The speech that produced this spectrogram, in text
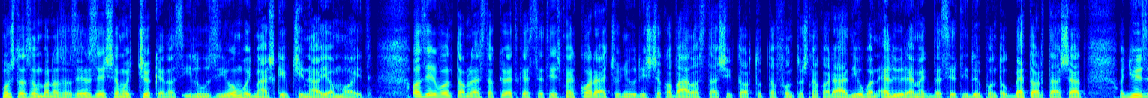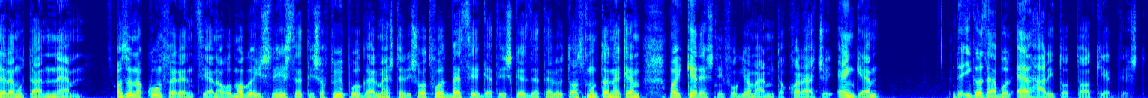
Most azonban az az érzésem, hogy csökken az illúzióm, hogy másképp csinálja majd. Azért vontam le ezt a következtetést, mert Karácsony úr is csak a választásig tartotta fontosnak a rádióban előre megbeszélt időpontok betartását, a győzelem után nem. Azon a konferencián, ahol maga is részt vett, és a főpolgármester is ott volt, beszélgetés kezdet előtt azt mondta nekem, majd keresni fogja, mármint a karácsony engem, de igazából elhárította a kérdést.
